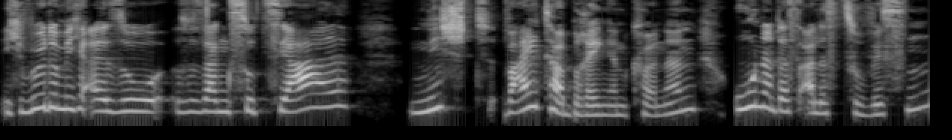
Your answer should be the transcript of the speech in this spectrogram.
Ich würde mich also sozusagen sozial nicht weiterbringen können, ohne das alles zu wissen,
